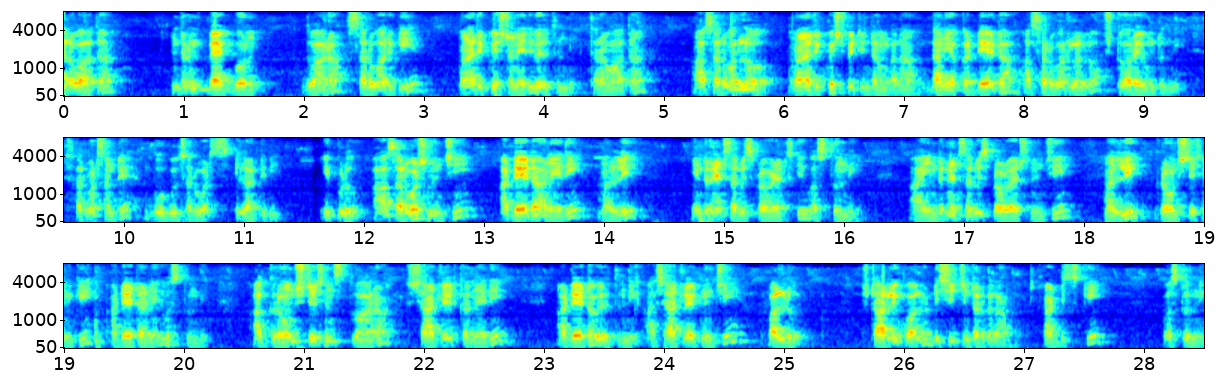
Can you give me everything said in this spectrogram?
తర్వాత ఇంటర్నెట్ బ్యాక్బోన్ ద్వారా సర్వర్కి మన రిక్వెస్ట్ అనేది వెళ్తుంది. తర్వాత ఆ సర్వర్లో మన రిక్వెస్ట్ పెట్టింటాం కదా దాని యొక్క డేటా ఆ సర్వర్లలో స్టోర్ అయి ఉంటుంది. సర్వర్స్ అంటే గూగుల్ సర్వర్స్ ఇలాంటివి. ఇప్పుడు ఆ సర్వర్స్ నుంచి ఆ డేటా అనేది మళ్ళీ ఇంటర్నెట్ సర్వీస్ ప్రొవైడర్స్కి వస్తుంది. ఆ ఇంటర్నెట్ సర్వీస్ ప్రొవైడర్స్ నుంచి మళ్ళీ గ్రౌండ్ స్టేషన్కి ఆ డేటా అనేది వస్తుంది. ఆ గ్రౌండ్ స్టేషన్స్ ద్వారా శాటిలైట్ అనేది ఆ డేటా వెళ్తుంది. ఆ శాటిలైట్ నుంచి వాళ్ళు స్టార్లింక్ వాళ్ళు డిష్ ఇచ్చింటారు కదా ఆ డిష్కి వస్తుంది.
